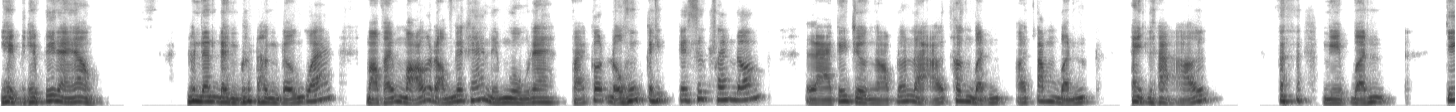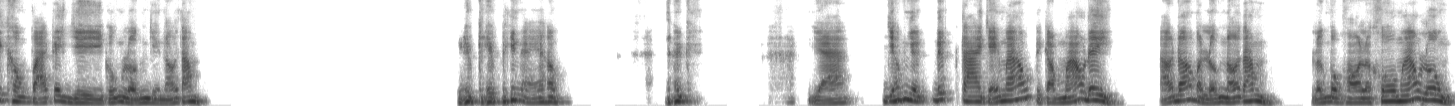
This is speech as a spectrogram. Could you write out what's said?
Hiểu, hiểu ý này không? Nên đừng có thần tượng quá mà phải mở rộng cái khái niệm nguồn ra, phải có đủ cái cái sức phán đoán là cái trường hợp đó là ở thân bệnh, ở tâm bệnh hay là ở nghiệp bệnh, chứ không phải cái gì cũng luận về nội tâm. Hiểu kịp cái này không? Dạ giống như đứt tay chảy máu thì cầm máu đi. Ở đó mà luận nội tâm, luận một hồi là khô máu luôn.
